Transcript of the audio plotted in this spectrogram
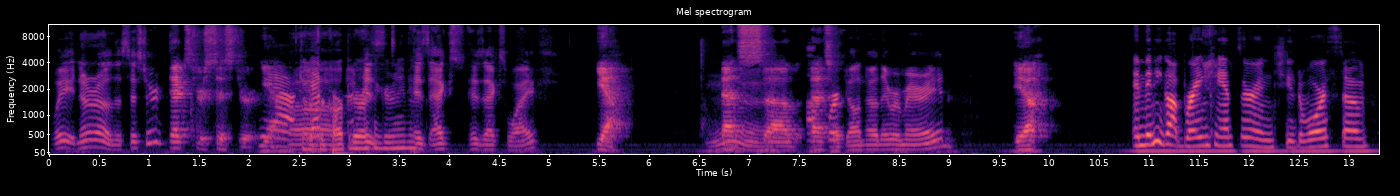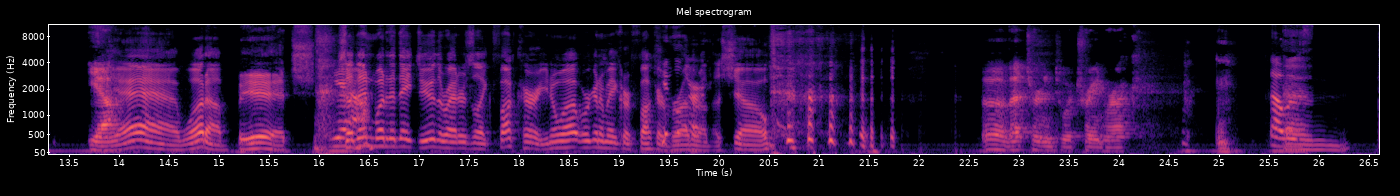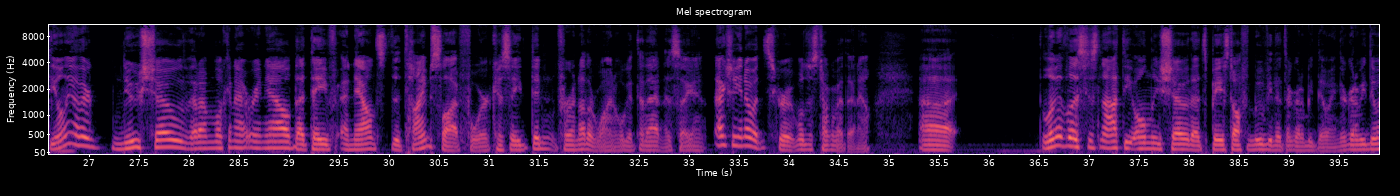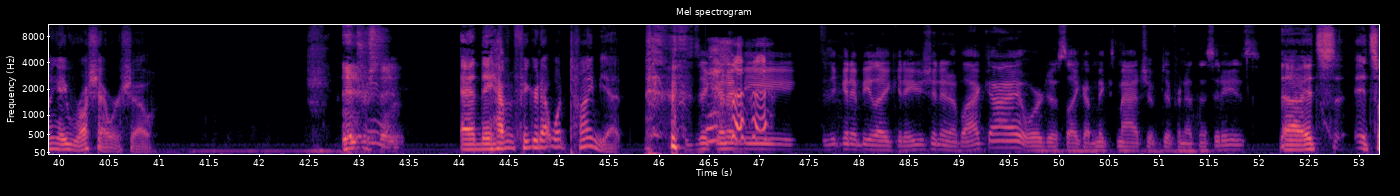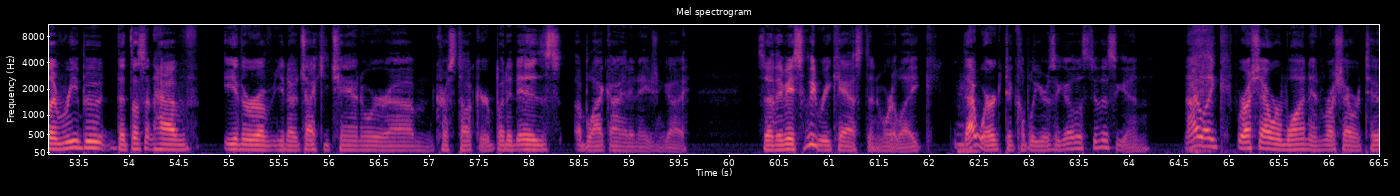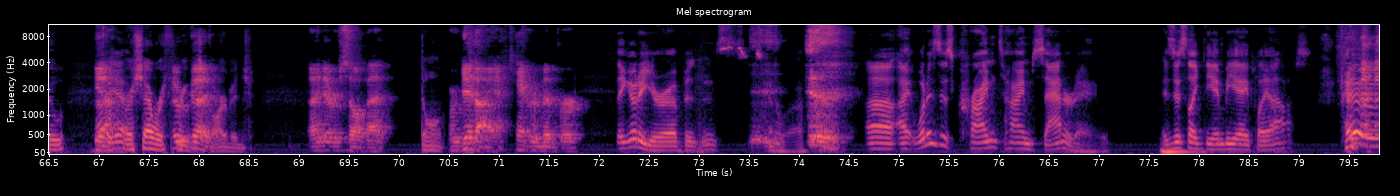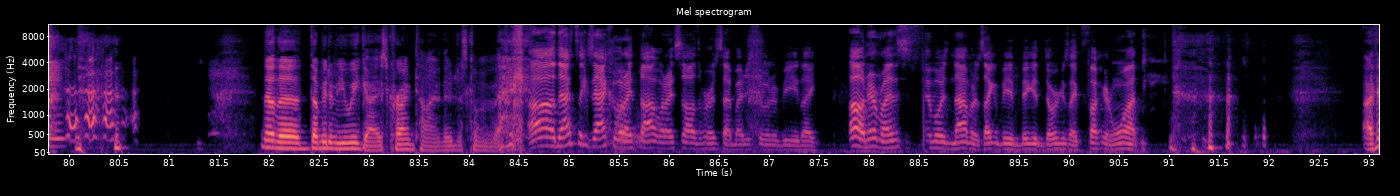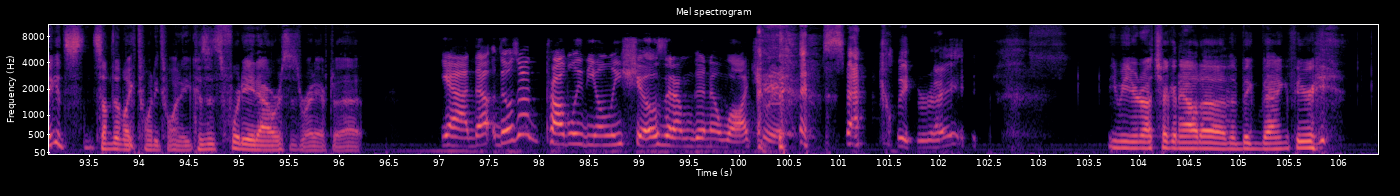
Wait, no, no, no. The sister. Dexter's sister. Yeah. Jennifer That's- Carpenter, I his, think her name is. His ex, his ex-wife. Yeah, that's Mm. uh, that's her. Y'all know they were married. Yeah, And then he got brain cancer and she divorced him. Yeah. Yeah, what a bitch. Yeah. So then what did they do? The writers are like, fuck her. You know what? We're going to make her fuck her Kill brother her. on the show. Oh, that turned into a train wreck. That was And the only other new show that I'm looking at right now that they've announced the time slot for, because they didn't for another one. We'll get to that in a second. Actually, you know what? Screw it. We'll just talk about that now. Uh, Limitless is not the only show that's based off a movie that they're going to be doing. They're going to be doing a Rush Hour show, Interesting. And they haven't figured out what time yet. Is it going to be? Is it going to be like an Asian and a black guy, or just like a mixed match of different ethnicities? Uh, it's it's a reboot that doesn't have either of you know Jackie Chan or um, Chris Tucker, but it is a black guy and an Asian guy. So they basically recast and were like, that worked a couple years ago. Let's do this again. I like Rush Hour one and Rush Hour two. Yeah, yeah. Rush Hour three was garbage. I never saw that, Don't. or did I? I can't remember. They go to Europe. it- It's, it's kind of rough. Uh, I, what is this Crime Time Saturday? Is this like the NBA playoffs? Hey! No, the WWE guys, Crime Time. They're just coming back. Oh, that's exactly what I thought when I saw it the first time. I just wanted to be like, oh, never mind. This is Fanboys Anonymous. I can be as big a dork as I fucking want. I think it's something like 2020 because it's 48 hours is right after that. Yeah, that, those are probably the only shows that I'm gonna watch with. exactly, right? You mean you're not checking out uh, the Big Bang Theory?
